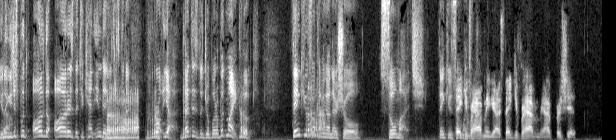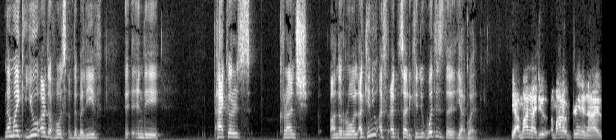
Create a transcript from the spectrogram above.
you know, you just put all the R's that you can in there. you just get ro- yeah, that is the Joe Burrow. But Mike, look, thank you for coming on our show so much. Thank you so much. Thank much. you for having me, guys. Thank you for having me. I appreciate it. Now, Mike, you are the host of the Believe in the Packers Crunch on the roll. Uh, can you? I, I, sorry, can you? What is the? Yeah, go ahead. Yeah, Ahman and I do. Ahman Green and I, the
